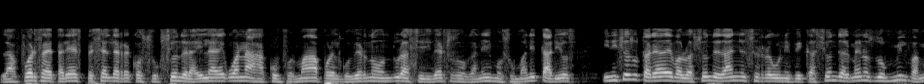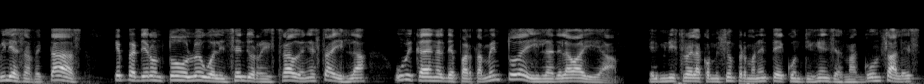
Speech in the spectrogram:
La Fuerza de Tarea Especial de Reconstrucción de la isla de Guanaja, conformada por el gobierno de Honduras y diversos organismos humanitarios, inició su tarea de evaluación de daños y reunificación de al menos 2.000 familias afectadas, que perdieron todo luego del incendio registrado en esta isla ubicada en el departamento de Islas de la Bahía. El ministro de la Comisión Permanente de Contingencias, Mac González,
